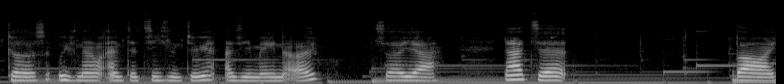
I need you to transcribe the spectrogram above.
because we've now entered season two, as you may know. So, yeah, that's it. Bye.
